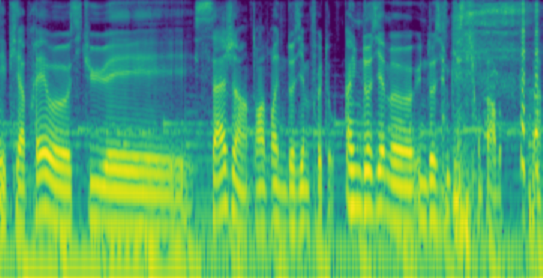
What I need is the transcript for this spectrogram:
Et puis après, euh, si tu es sage, tu auras droit à une deuxième photo. Ah, une deuxième, euh, une deuxième question, pardon. Voilà.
